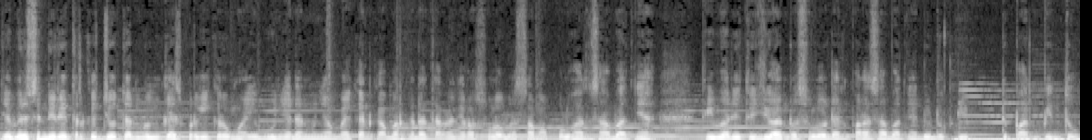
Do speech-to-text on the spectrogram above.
Jabir sendiri terkejut dan bergegas pergi ke rumah ibunya dan menyampaikan kabar kedatangannya Rasulullah bersama puluhan sahabatnya. Tiba di tujuan Rasulullah dan para sahabatnya duduk di depan pintu.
